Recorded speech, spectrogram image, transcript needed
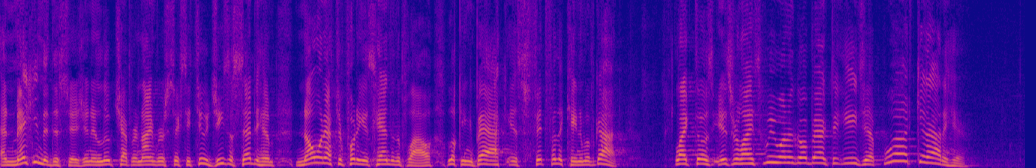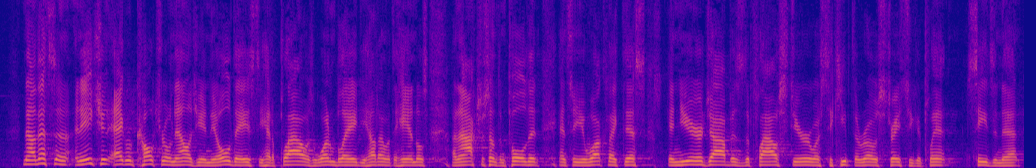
And making the decision in Luke chapter 9, verse 62, Jesus said to him, No one after putting his hand to the plow, looking back, is fit for the kingdom of God. Like those Israelites, we want to go back to Egypt. What? Get out of here. Now, that's a, an ancient agricultural analogy. In the old days, you had a plow, it was one blade, you held on with the handles, an ox or something pulled it, and so you walked like this. And your job as the plow steerer was to keep the rows straight so you could plant seeds in that.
